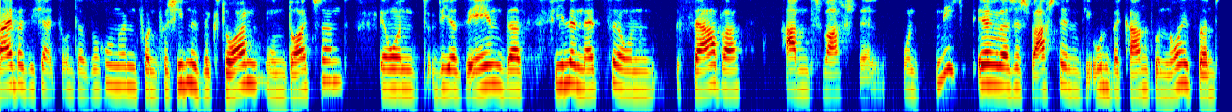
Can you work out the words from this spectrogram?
Cybersicherheitsuntersuchungen von verschiedenen Sektoren in Deutschland und wir sehen, dass viele Netze und Server haben Schwachstellen. Und nicht irgendwelche Schwachstellen, die unbekannt und neu sind.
